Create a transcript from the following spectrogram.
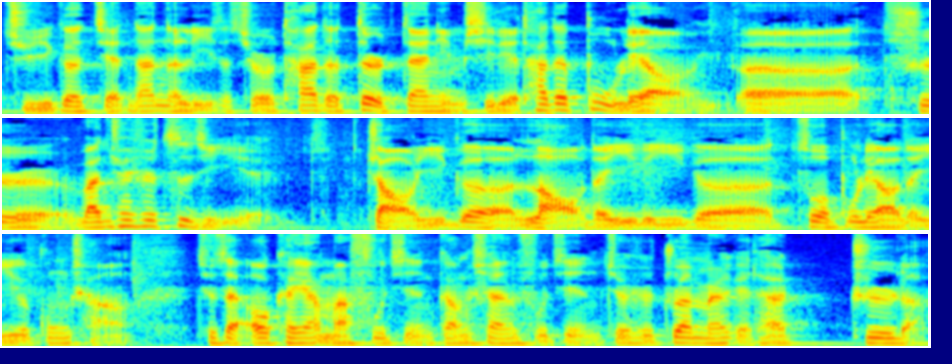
举一个简单的例子，就是它的 Dirt Denim 系列，它的布料，呃，是完全是自己找一个老的一个一个做布料的一个工厂，就在 Okayama 附近，冈山附近，就是专门给它织的。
